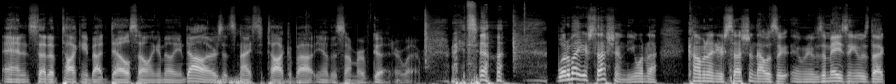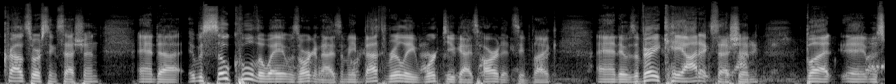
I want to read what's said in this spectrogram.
and instead of talking about Dell selling a million dollars, it's nice to talk about you know the summer of good or whatever, right? So, what about your session? You want to comment on your session? That was I mean, it was amazing. It was the crowdsourcing session, and uh, it was so cool the way it was organized. I mean, Beth really worked you guys hard. It seemed like, and it was a very chaotic session, but it was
